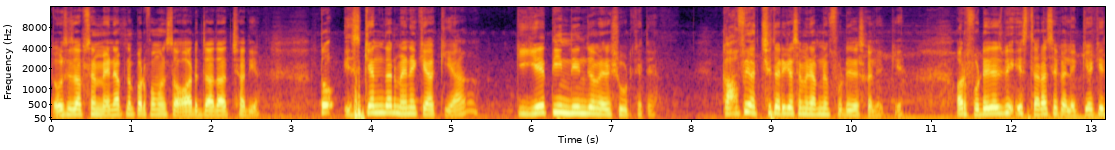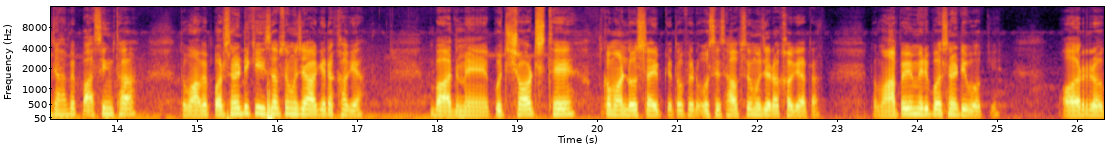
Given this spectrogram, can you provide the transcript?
तो उस हिसाब से मैंने अपना परफॉर्मेंस तो और ज़्यादा अच्छा दिया। तो इसके अंदर मैंने क्या किया कि ये तीन दिन जो मेरे शूट के थे, काफ़ी अच्छी तरीके से मैंने अपने फुटेजेस कलेक्ट किए। और फुटेजेस भी इस तरह से कलेक्ट किया कि जहाँ पे पासिंग था तो वहाँ पे पर्सनैलिटी के हिसाब से मुझे आगे रखा गया। बाद में कुछ शॉट्स थे कमांडोज टाइप के तो फिर उस हिसाब से मुझे रखा गया था। तो वहाँ पे भी मेरी पर्सनैलिटी वर्क की। और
